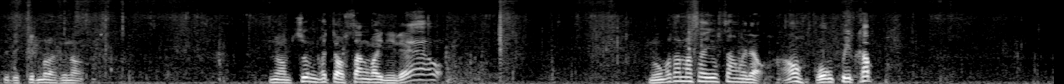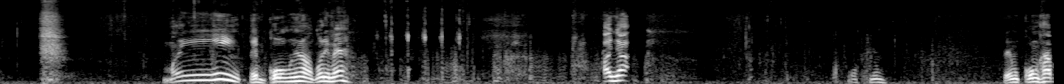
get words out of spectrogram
จะได้กินบ่ล่ะพี่น้องยอมซุ่มเขาเจ้าสั่งไว้นี่แล้ว หนูพระท่านมาใส่ยู่สั่งไว้แล้ว เอาโกงปิดครับ ไม่เต็มโกงพี่น้องตัวนี้ไหมอันเนี้ยเต็มโกงครับ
